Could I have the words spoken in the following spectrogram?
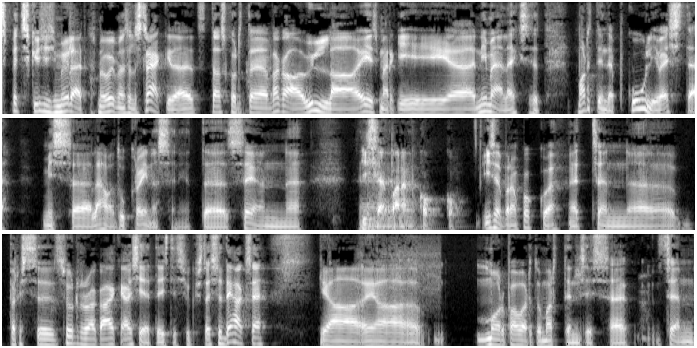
spets küsisime üle, et kas me võime sellest rääkida, et taaskord väga ülla eesmärgi äh, nimel, ehk siis, et Martin teeb kuuliveste, mis äh, lähevad Ukrainasse, nii et äh, see on. Ise paneb kokku. ise paneb kokku jah, et see on päris suur, väga äge asi, et Eestis sihukest asja tehakse ja, ja more power to Martin siis, see on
